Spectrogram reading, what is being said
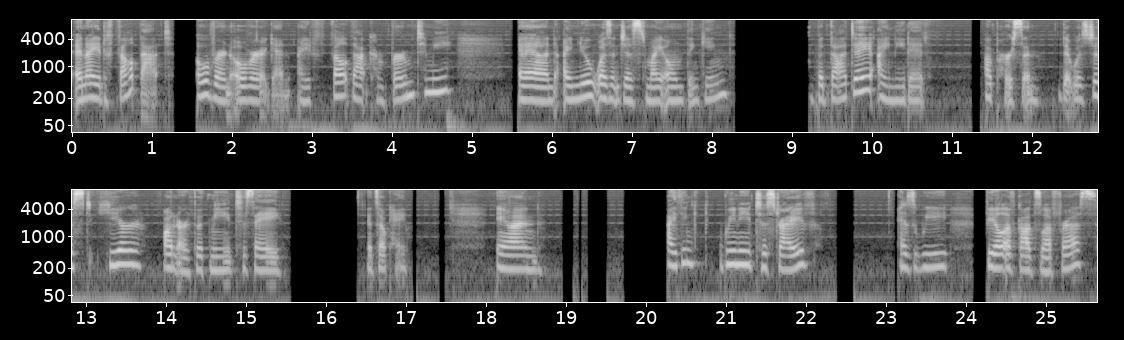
And I had felt that over and over again. I had felt that confirmed to me. And I knew it wasn't just my own thinking. But that day, I needed a person that was just here on earth with me to say, it's okay. And I think we need to strive as we feel of God's love for us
